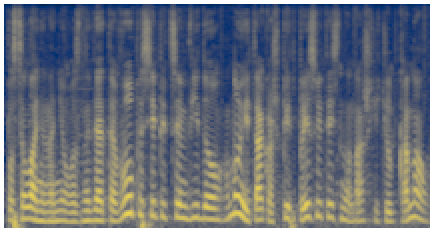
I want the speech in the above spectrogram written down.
Посилання на нього знайдете в описі під цим відео. Ну і також підписуйтесь на наш YouTube канал.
